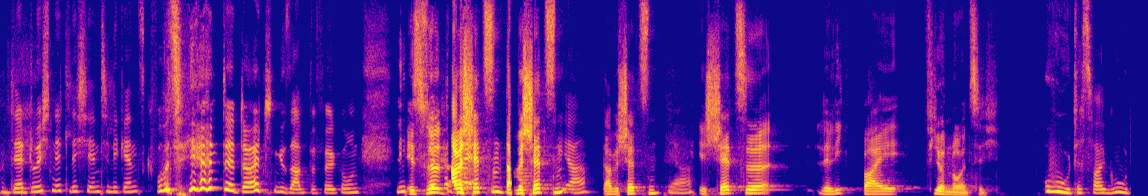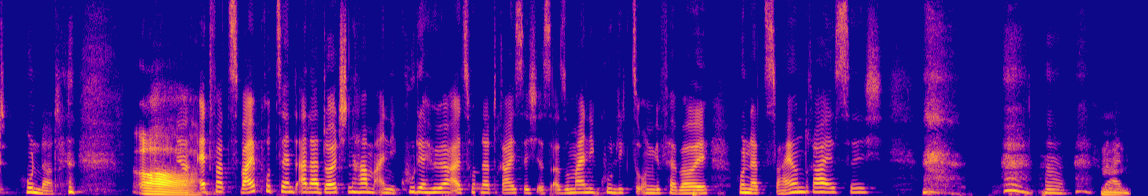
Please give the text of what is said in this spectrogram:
der durchschnittliche Intelligenzquotient der deutschen Gesamtbevölkerung liegt Ist, circa darf ich bei- schätzen? Darf ich schätzen? Ja, Darf ich schätzen? ja. Ich schätze, der liegt bei 94. Uh, das war gut. 100. Ah. Ja, etwa 2% aller Deutschen haben einen IQ, der höher als 130 ist. Also mein IQ liegt so ungefähr bei 132. Nein. hm.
